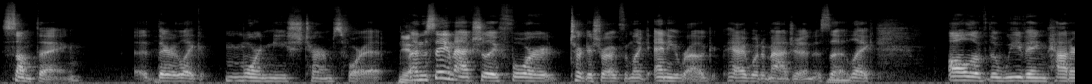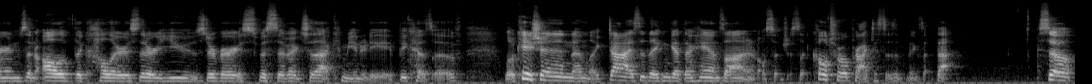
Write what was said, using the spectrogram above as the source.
something. Uh, They're like more niche terms for it. Yeah. And the same actually for Turkish rugs and like any rug, I would imagine, is that like all of the weaving patterns and all of the colors that are used are very specific to that community because of location and like dyes that they can get their hands on and also just like cultural practices and things like that. So,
